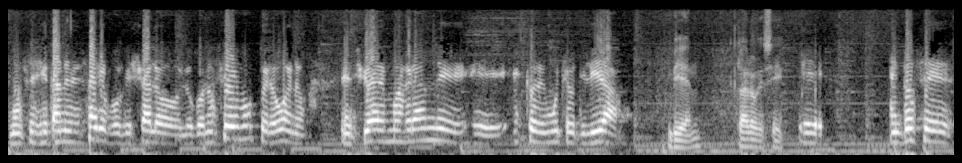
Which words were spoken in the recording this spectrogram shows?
no sé si es tan necesario porque ya lo, conocemos, pero bueno, en ciudades más grandes eh, esto es de mucha utilidad. Bien, claro que sí. Eh, entonces,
